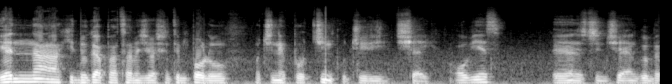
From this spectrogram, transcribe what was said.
jedna i druga praca będzie właśnie w tym polu, odcinek po odcinku, czyli dzisiaj owiec, yy, czyli dzisiaj grube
